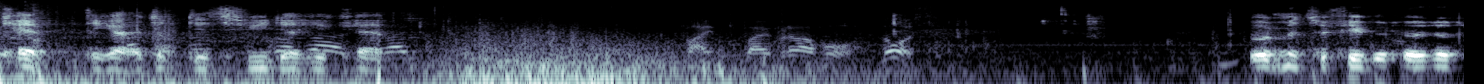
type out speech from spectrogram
Cap, Digga, als ob jetzt wieder hier cappen. Wird mir zu viel getötet.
